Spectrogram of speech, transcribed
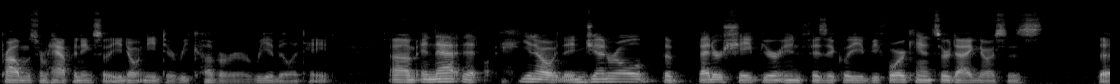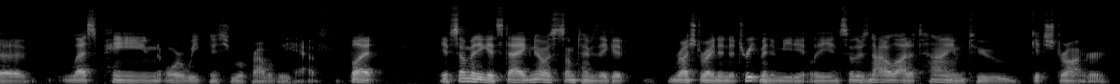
problems from happening so that you don't need to recover or rehabilitate. Um, and that, that, you know, in general, the better shape you're in physically before cancer diagnosis, the less pain or weakness you will probably have. But if somebody gets diagnosed, sometimes they get rushed right into treatment immediately. And so there's not a lot of time to get stronger.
